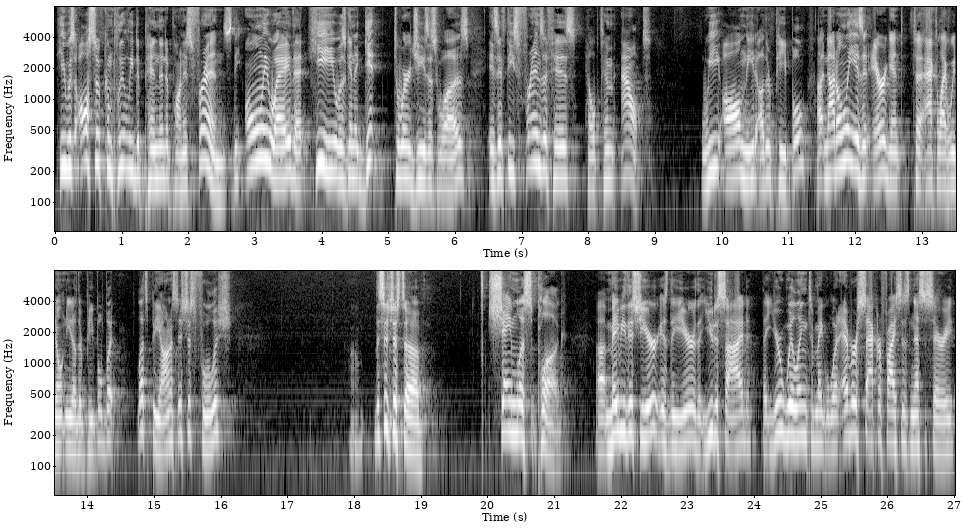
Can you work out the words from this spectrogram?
he was also completely dependent upon his friends. The only way that he was going to get to where Jesus was is if these friends of his helped him out. We all need other people. Uh, not only is it arrogant to act like we don't need other people, but let's be honest, it's just foolish. Um, this is just a shameless plug. Uh, maybe this year is the year that you decide that you're willing to make whatever sacrifices necessary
